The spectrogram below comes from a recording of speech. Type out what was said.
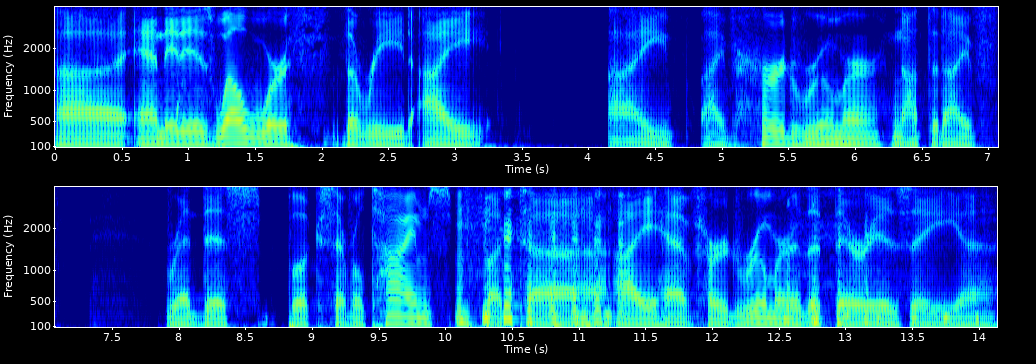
uh, and it is well worth the read. I, I, I've heard rumor, not that I've read this book several times, but uh, I have heard rumor that there is a.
